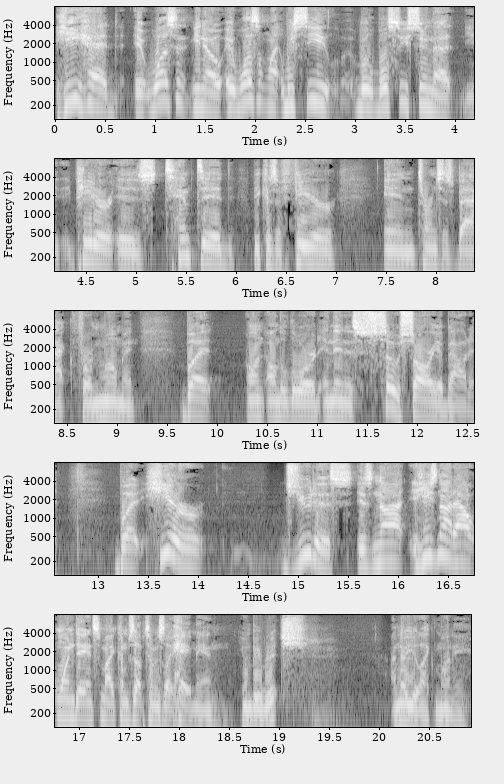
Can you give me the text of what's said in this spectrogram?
He had, it wasn't, you know, it wasn't like, we see, we'll, we'll see soon that Peter is tempted because of fear and turns his back for a moment, but on, on the Lord, and then is so sorry about it. But here, Judas is not, he's not out one day and somebody comes up to him and is like, hey man, you want to be rich? I know you like money.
